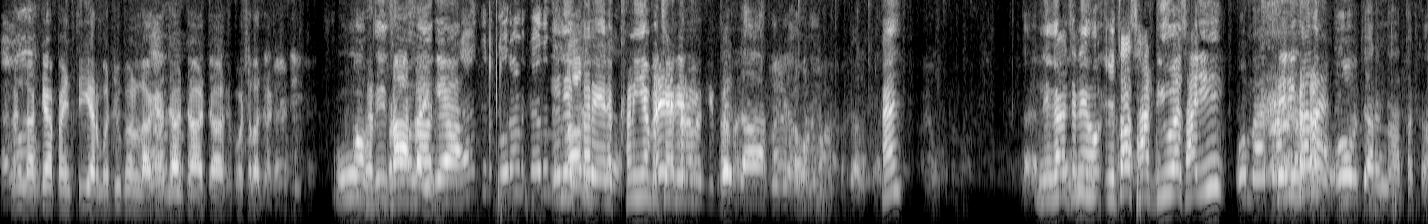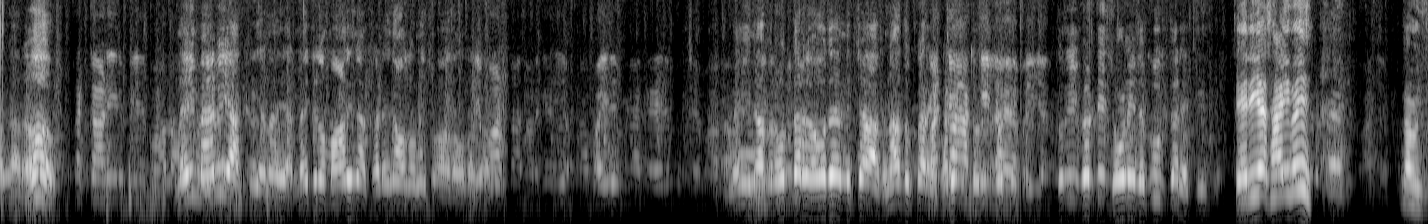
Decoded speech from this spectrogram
ਮੈਨੂੰ ਲੱਗਿਆ 35000 ਮੱਜੂ ਕਰਨ ਲੱਗ ਗਿਆ ਜਾ ਜਾ ਜਾ ਕੇ ਪੁੱਛ ਲੈ ਜਾ ਕੇ। ਉਹ ਆਪਦੀ ਥਾਂ ਲਾ ਗਿਆ। ਇਹਨੇ ਘਰੇ ਰੱਖਣੀਆਂ ਵਿਚਾਰੇ ਨੇ ਹੈ? ਨਿਗਾਹ ਚ ਨੇ ਇਹ ਤਾਂ ਸਾਡੀ ਹੋਇਆ ਸਾਈ ਉਹ ਮੈਂ ਤੇਰੀ ਗੱਲ ਹੈ। ਉਹ ਵਿਚਾਰੇ ਨਾ ਧੱਕਾ ਕਰ। ਧੱਕਾ ਨਹੀਂ ਰੁਪਏ ਨਹੀਂ ਮੈਂ ਵੀ ਆਖੀ ਜਾਣਾ ਯਾਰ। ਨਹੀਂ ਜਦੋਂ ਮਾਣ ਹੀ ਨਾ ਖੜੇ ਨਾ ਉਦੋਂ ਨਹੀਂ ਸਵਾਦ ਆਉਂਦਾ ਗੱਲ ਨਹੀਂ ਨਾ ਫਿਰ ਉਧਰ ਉਹਦੇ ਨੀ ਝਾਕ ਨਾ ਤੂੰ ਘਰੇ ਖੜੀ ਤੁਰੀ ਫਿਰਦੀ ਤੁਰੀ ਫਿਰਦੀ ਸੋਹਣੀ ਲੱਗੂ ਘਰੇ ਚੀਜ਼ ਤੇਰੀ ਆ ਸਾਈ ਬਈ? ਲਓ ਜੀ।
